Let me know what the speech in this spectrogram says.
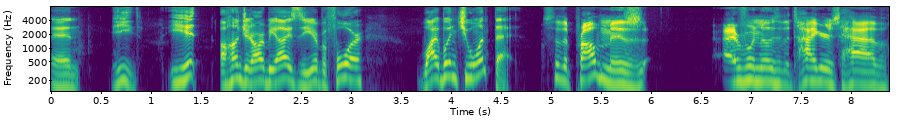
and he he hit 100 RBIs the year before, why wouldn't you want that? So the problem is, everyone knows that the Tigers have,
